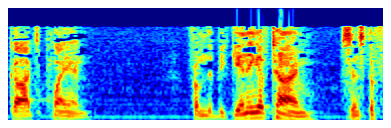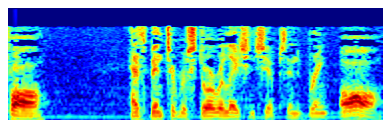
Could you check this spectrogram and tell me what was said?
God's plan from the beginning of time, since the fall, has been to restore relationships and to bring all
